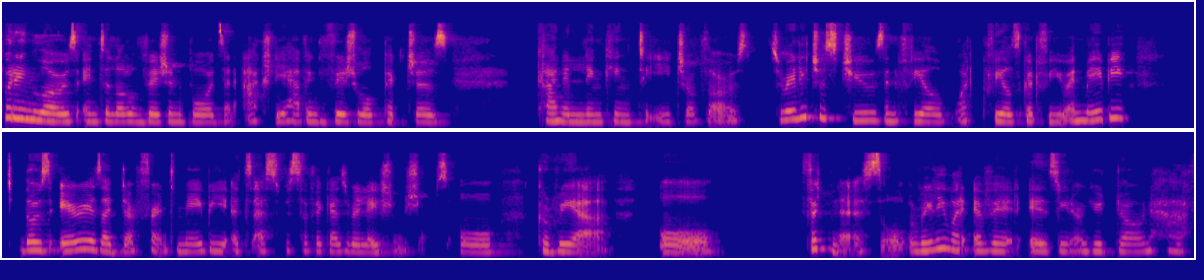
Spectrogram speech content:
putting those into little vision boards and actually having visual pictures kind of linking to each of those. So, really just choose and feel what feels good for you. And maybe those areas are different. Maybe it's as specific as relationships or career or fitness or really whatever it is. You know, you don't have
